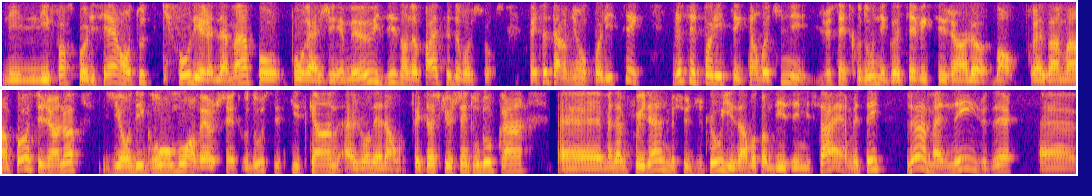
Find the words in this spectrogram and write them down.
les, les forces policières ont tout ce qu'il faut, les règlements pour, pour agir. Mais eux, ils disent on n'a pas assez de ressources. Fait que là, tu reviens aux politiques. Là, c'est politique. T'envoies-tu né- Justin Trudeau négocier avec ces gens-là? Bon, présentement pas. Ces gens-là, ils ont des gros mots envers Justin Trudeau, c'est ce qu'ils scandent à journée longue. Fait que là, ce que Justin Trudeau prend euh, Mme Freeland, M. Duclos, il les envoie comme des émissaires. Mais tu sais, là, à un moment donné, je veux dire, euh,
